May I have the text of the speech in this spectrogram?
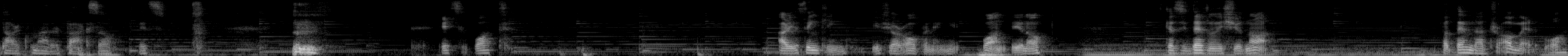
dark matter pack, so it's it's what are you thinking if you're opening one, you know? Because you definitely should not. But then that man, what?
